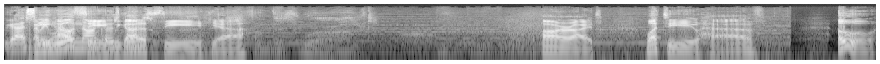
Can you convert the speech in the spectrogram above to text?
We gotta see I mean, how we'll see. We gotta goes. see. Yeah. All right. What do you have? Oh,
